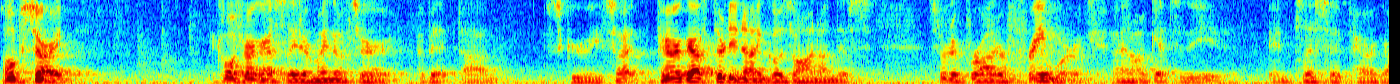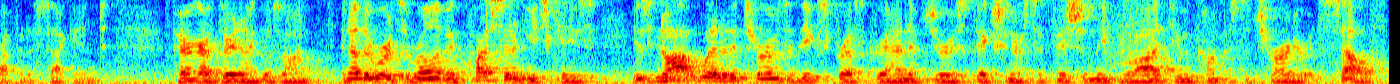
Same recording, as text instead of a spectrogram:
Oh, sorry. A couple of paragraphs later, my notes are a bit um, screwy. So paragraph 39 goes on on this sort of broader framework, and I'll get to the implicit paragraph in a second. Paragraph 39 goes on. In other words, the relevant question in each case is not whether the terms of the express grant of jurisdiction are sufficiently broad to encompass the charter itself,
